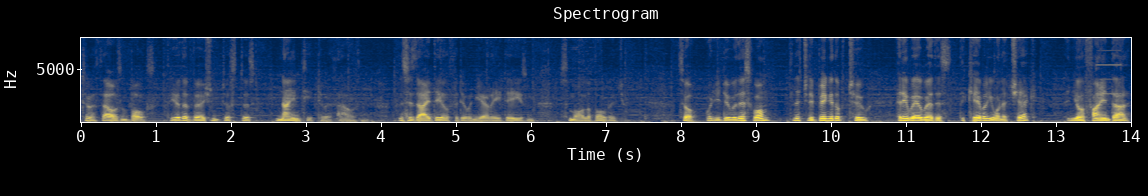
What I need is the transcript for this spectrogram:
to 1000 volts. The other version just does 90 to 1000. This is ideal for doing your LEDs and smaller voltage. So what you do with this one, literally bring it up to anywhere where there's the cable you want to check and you'll find that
